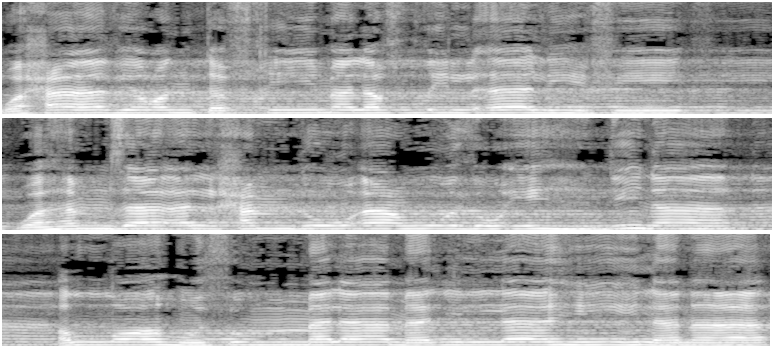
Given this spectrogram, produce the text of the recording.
وحاذرا تفخيم لفظ الآلف وهمزة الحمد أعوذ اهدنا الله ثم لام لله لنا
